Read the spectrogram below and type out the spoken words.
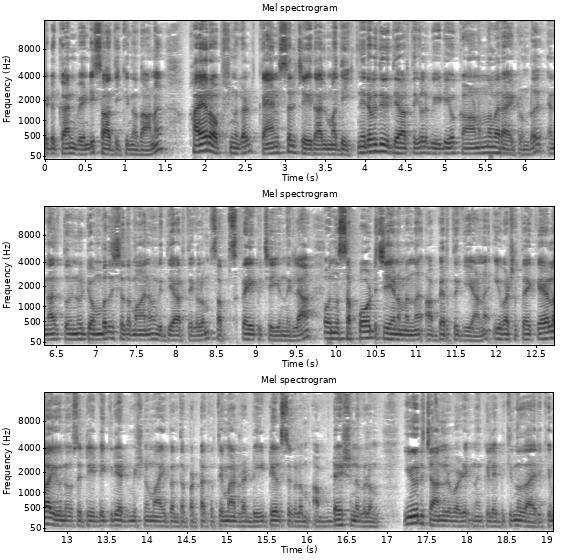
എടുക്കാൻ വേണ്ടി സാധിക്കുന്നതാണ്. ഹയർ ഓപ്ഷനുകൾ ക്യാൻസൽ ചെയ്താൽ മതി. നിരവധി വിദ്യാർത്ഥികൾ വീഡിയോ കാണുന്നവരായിട്ടുണ്ട്. എന്നാൽ തൊണ്ണൂറ്റൊമ്പത് ശതമാനവും വിദ്യാർത്ഥികളും സബ്സ്ക്രൈബ് ചെയ്യുന്നില്ല. ഒന്ന് സപ്പോർട്ട് ചെയ്യണമെന്ന് അഭ്യർത്ഥിക്കുകയാണ്. ഈ വർഷത്തെ കേരള യൂണിവേഴ്സിറ്റി ഡിഗ്രി അഡ്മിഷനുമായി ബന്ധപ്പെട്ട കൃത്യമായിട്ടുള്ള ഡീറ്റെയിൽസുകളും അപ്ഡേഷനുകളും ഈ ഒരു ചാനൽ വഴി നിങ്ങൾക്ക് ലഭിക്കുന്നതായിരിക്കും.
